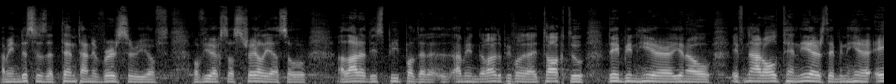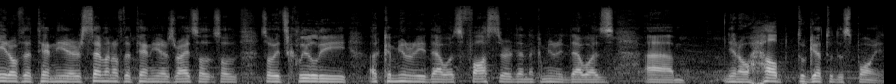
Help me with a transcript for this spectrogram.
I mean, this is the 10th anniversary of of UX Australia, so a lot of these people that I mean, a lot of people that I talk to, they've been here, you know, if not all 10 years. They've been here eight of the 10 years, seven of the 10 years, right? So, so, so it's clearly a community that was fostered and a community that was, um, you know, helped to get to this point.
